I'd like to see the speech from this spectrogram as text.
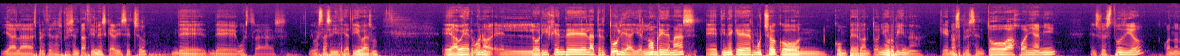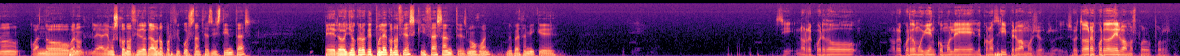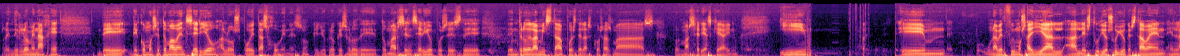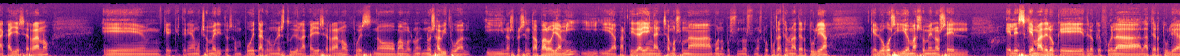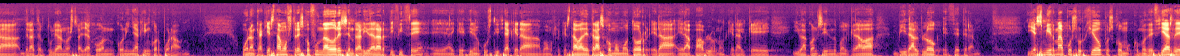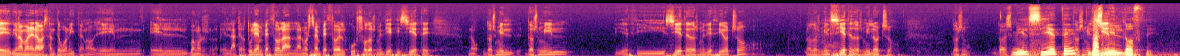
y a las preciosas presentaciones que habéis hecho de, vuestras, de vuestras iniciativas. Eh, a ver, bueno, el origen de la tertulia y el nombre y demás eh, tiene que ver mucho con, Pedro Antonio Urbina, que nos presentó a Juan y a mí en su estudio, cuando, no, cuando bueno, le habíamos conocido cada uno por circunstancias distintas, pero yo creo que tú le conocías quizás antes, ¿no, Juan? Me parece a mí que, Sí, no recuerdo, recuerdo muy bien cómo le, conocí, pero vamos, yo sobre todo recuerdo de él, vamos, por, rendirle homenaje de, cómo se tomaba en serio a los poetas jóvenes, ¿no? que yo creo que eso lo de tomarse en serio pues es de, dentro de la amistad pues de las cosas más, pues más serias que hay. Y em, una vez fuimos allí al, estudio suyo que estaba en, la calle Serrano, em, que, tenía mucho mérito, o un poeta con un estudio en la calle Serrano, pues no, vamos, no, es habitual. Y nos presentó a Palo y a mí y, a partir de ahí enganchamos una, bueno, pues nos, propuso hacer una tertulia que luego siguió más o menos el, esquema de lo que, de lo que fue la, tertulia de la tertulia nuestra, ya con, con Iñaki incorporado. Bueno, aunque aquí estamos tres cofundadores, en realidad el artífice, eh, hay que decir en justicia que era, vamos, el que estaba detrás como motor era, era Pablo, ¿no? que era el que iba consiguiendo, el que daba vida al blog, etcétera. Y Esmirna pues surgió, pues como, como decías, de, de, una manera bastante bonita. ¿no? Em, el, la tertulia empezó, la, nuestra empezó el curso 2017, no, 2000, 2017, 2018, no, 2007, 2008. 2007, 2012.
